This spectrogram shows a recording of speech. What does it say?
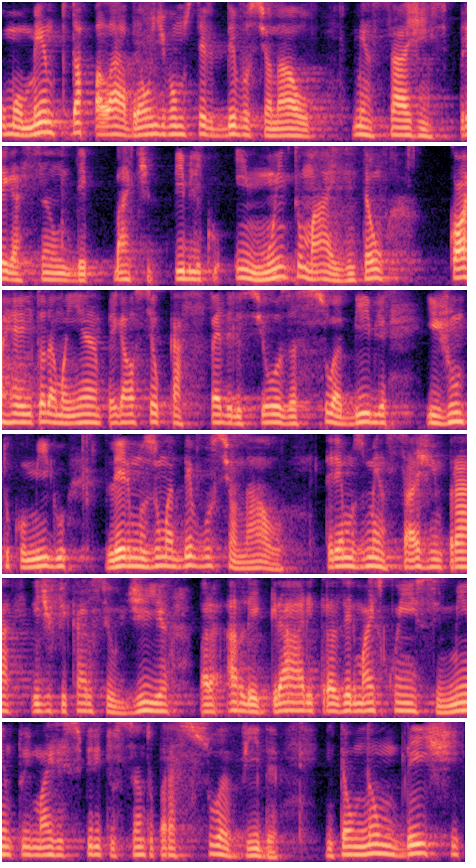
o momento da palavra, onde vamos ter devocional, mensagens, pregação, debate bíblico e muito mais. Então, corre aí toda manhã, pegar o seu café delicioso, a sua Bíblia e junto comigo lermos uma devocional Teremos mensagem para edificar o seu dia, para alegrar e trazer mais conhecimento e mais Espírito Santo para a sua vida. Então não deixe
